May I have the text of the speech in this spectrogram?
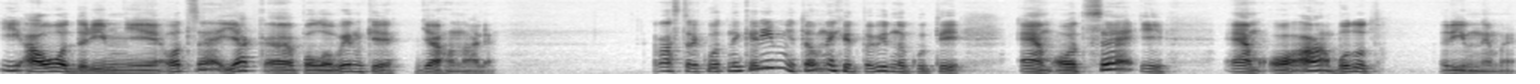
І АО дорівнює ОЦ як е, половинки діагоналі. Раз трикутники рівні, то в них відповідно кути МОЦ і МОА будуть рівними.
